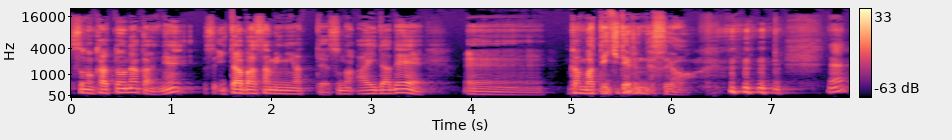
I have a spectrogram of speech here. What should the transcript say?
その葛藤の中にね板挟みにあってその間で、えー、頑張って生きてるんですよ。ね、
